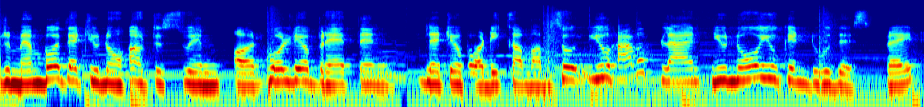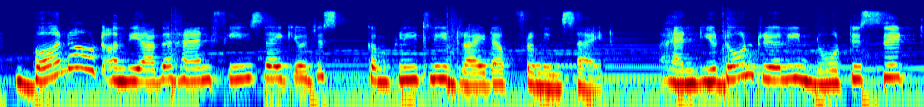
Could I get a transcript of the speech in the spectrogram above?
remember that you know how to swim or hold your breath and let your body come up. So you have a plan. You know you can do this right? Burnout on the other hand feels like you're just completely dried up from inside and you don't really notice it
